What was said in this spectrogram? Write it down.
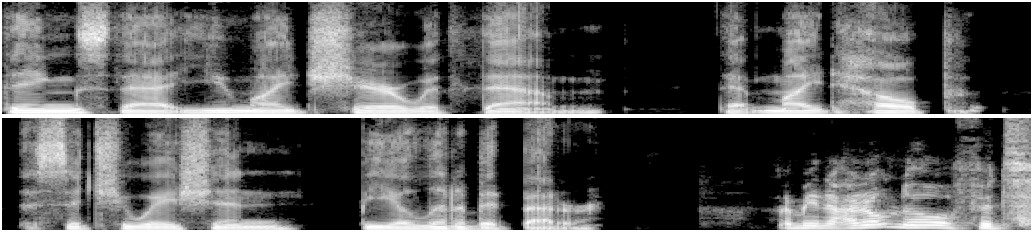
things that you might share with them that might help the situation be a little bit better I mean, I don't know if it's.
